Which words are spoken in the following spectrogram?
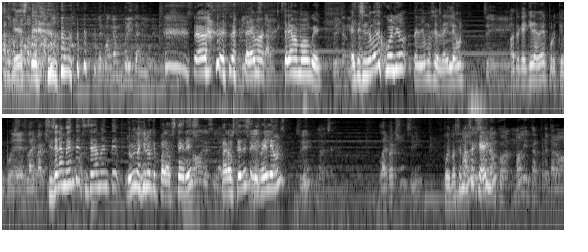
este. Le pongan Brittany, güey. No, estaría, ma- estaría mamón, güey. Brittany El 19 de julio tenemos el Rey León. Sí. Otra que quiere ver porque, pues. Es live action. Sinceramente, sinceramente, yo me imagino que para ustedes, No es live para ustedes ¿Sí? el Rey León, ¿Sí? Live action, sí. pues va a ser no más CGI, ¿no? con- no le interpretaron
